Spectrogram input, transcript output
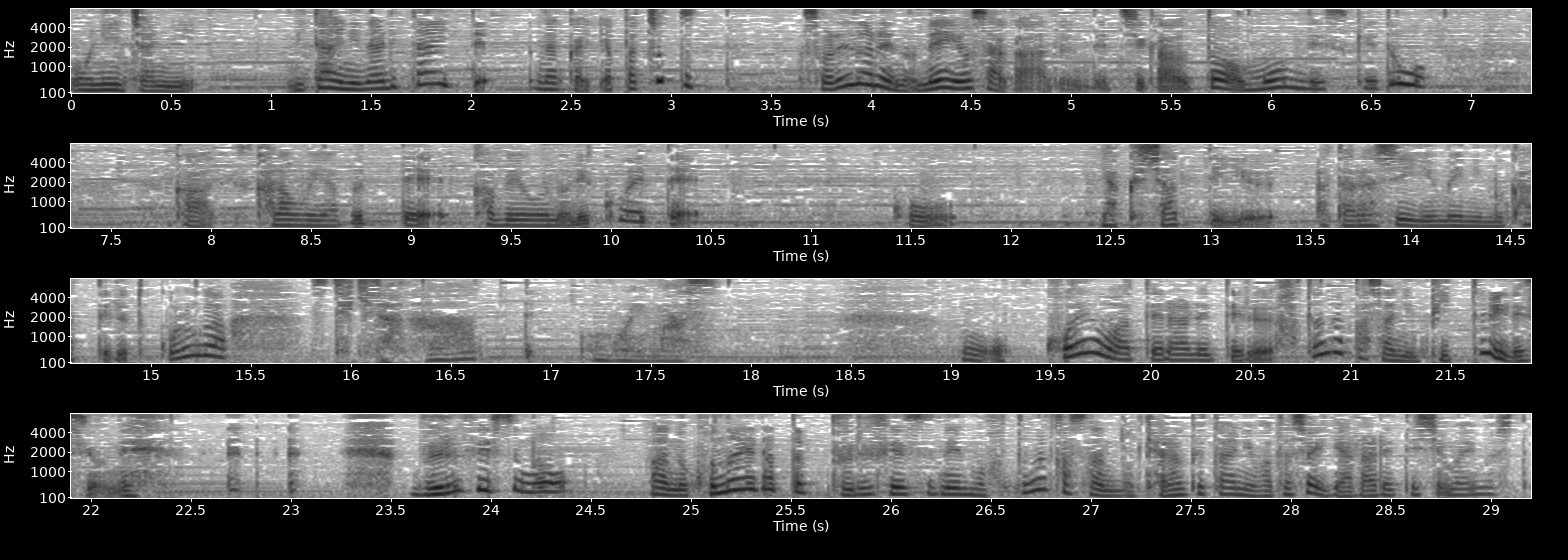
お兄ちゃんに、みたいになりたいって、なんかやっぱちょっと、それぞれのね、良さがあるんで違うとは思うんですけど、なんか殻を破って壁を乗り越えてこう役者っていう新しい夢に向かってるところが素敵だなって思います。もう声を当てられてる畑中さんにぴったりですよね。ブルフェスのあのこの間ったブルフェスでも畑中さんのキャラクターに私はやられてしまいました。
